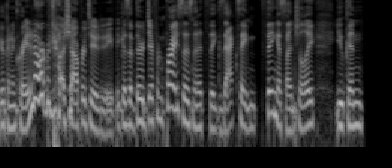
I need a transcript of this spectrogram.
you're going to create an arbitrage opportunity. Because if they're different prices and it's the exact same thing, essentially, you can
